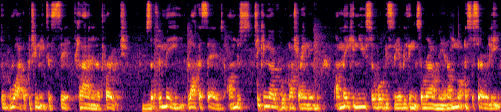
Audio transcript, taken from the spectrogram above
the right opportunity to sit, plan, and approach. Mm. So for me, like I said, I'm just ticking over with my training. I'm making use of obviously everything that's around me, and I'm not necessarily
